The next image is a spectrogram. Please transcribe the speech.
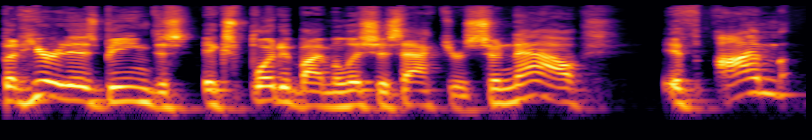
but here it is being dis- exploited by malicious actors. So now, if I'm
